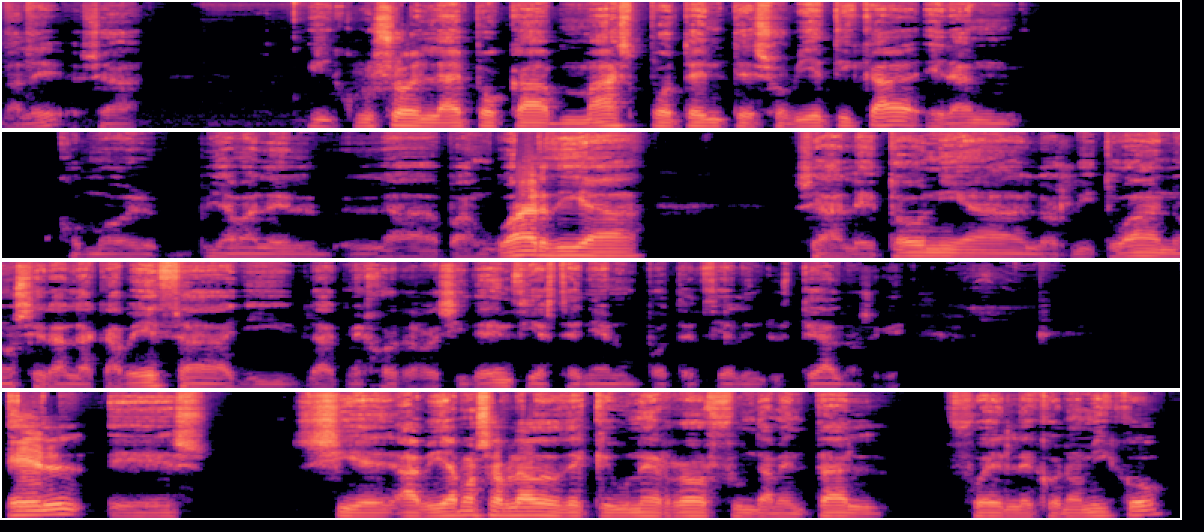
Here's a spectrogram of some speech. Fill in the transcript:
¿Vale? O sea, incluso en la época más potente soviética eran como llaman la vanguardia, o sea, Letonia, los lituanos eran la cabeza, allí las mejores residencias tenían un potencial industrial, no sé qué. Él, es, si habíamos hablado de que un error fundamental fue el económico,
